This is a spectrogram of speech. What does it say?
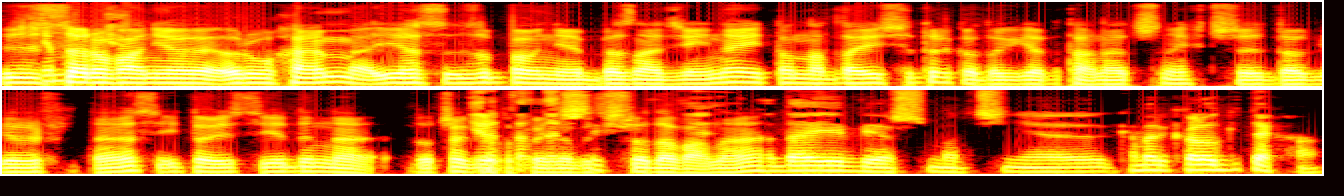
Nie Sterowanie ruchem jest zupełnie beznadziejne i to nadaje się tylko do gier tanecznych czy do gier fitness i to jest jedyne, do czego gier to powinno być sprzedawane. Nadaje, wiesz, Marcinie, kamerka Logitecha.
